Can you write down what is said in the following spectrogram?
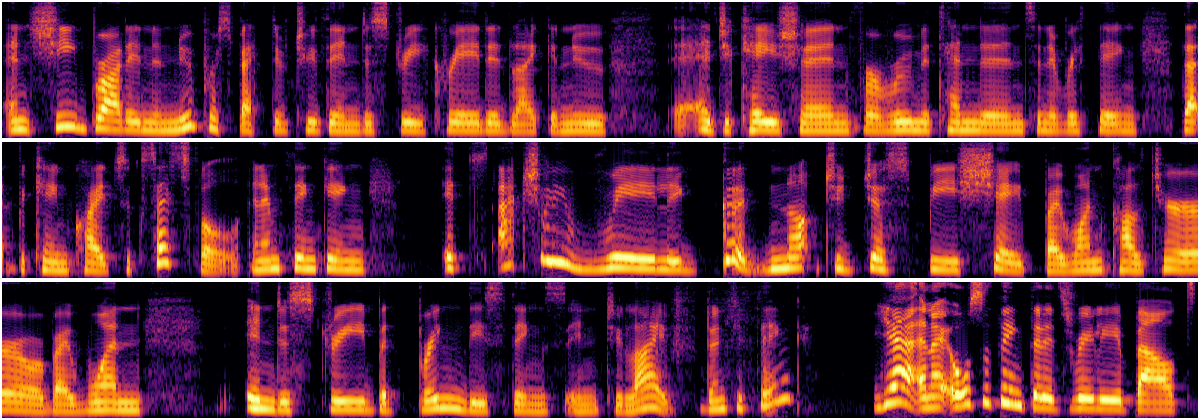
and she brought in a new perspective to the industry created like a new education for room attendants and everything that became quite successful. And I'm thinking it's actually really good not to just be shaped by one culture or by one industry, but bring these things into life, don't you think? Yeah, and I also think that it's really about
